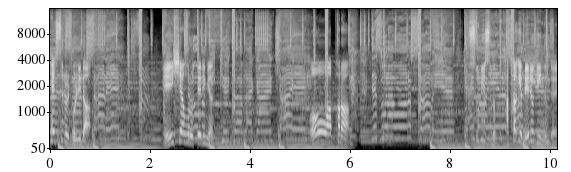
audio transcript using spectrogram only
패스를 돌리다 A시앙으로 때리면 어 아파라. 수비수는 각각의 매력이 있는데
